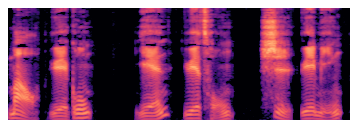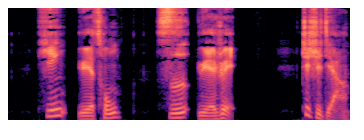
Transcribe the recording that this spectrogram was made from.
貌曰恭，言曰从，事曰明，听曰聪，思曰睿。这是讲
